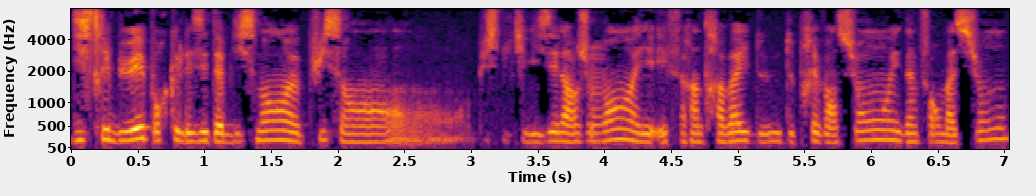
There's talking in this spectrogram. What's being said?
distribuer pour que les établissements euh, puissent en puissent l'utiliser largement et, faire un travail de, de prévention et d'information.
